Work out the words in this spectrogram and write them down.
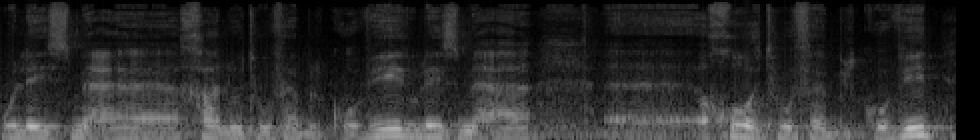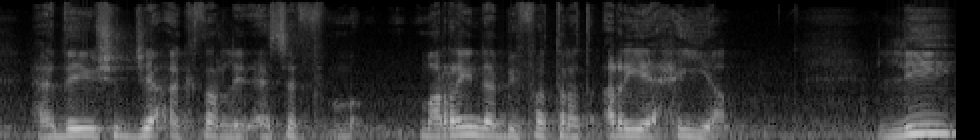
ولا يسمع خاله توفى بالكوفيد ولا يسمع آه، أخوه توفى بالكوفيد. هذا يشجع أكثر للأسف مرينا بفترة أريحية. لي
